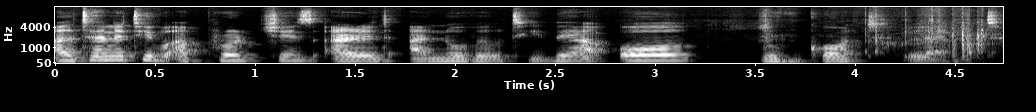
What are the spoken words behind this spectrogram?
Alternative approaches aren't a novelty. They are all we've got left.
